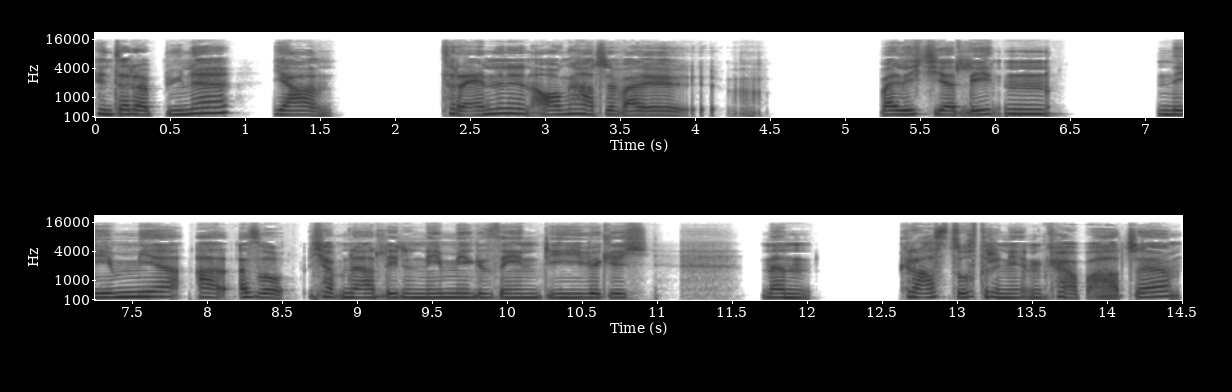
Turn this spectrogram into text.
hinter der Bühne ja Tränen in den Augen hatte, weil weil ich die Athleten neben mir, also ich habe eine Athletin neben mir gesehen, die wirklich einen krass durchtrainierten Körper hatte.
